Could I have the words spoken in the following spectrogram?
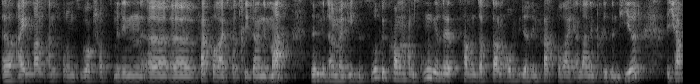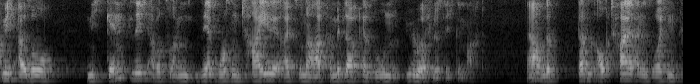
äh, Ein-Mann-Anforderungsworkshops mit den äh, äh, Fachbereichsvertretern gemacht, sind mit einem Ergebnis zurückgekommen, haben es umgesetzt, haben das dann auch wieder dem Fachbereich alleine präsentiert. Ich habe mich also nicht gänzlich, aber zu einem sehr großen Teil als so eine Art Vermittlerperson überflüssig gemacht. Ja, und das, das ist auch Teil eines solchen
